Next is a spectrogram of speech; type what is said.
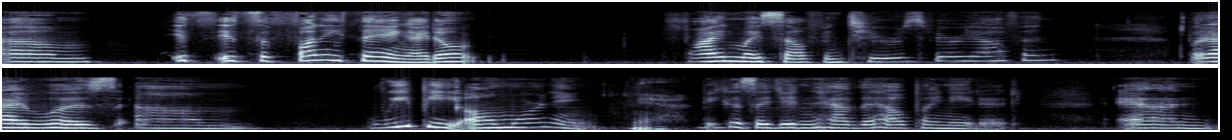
um, it's it's a funny thing. I don't find myself in tears very often, but I was um, weepy all morning Yeah. because I didn't have the help I needed, and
